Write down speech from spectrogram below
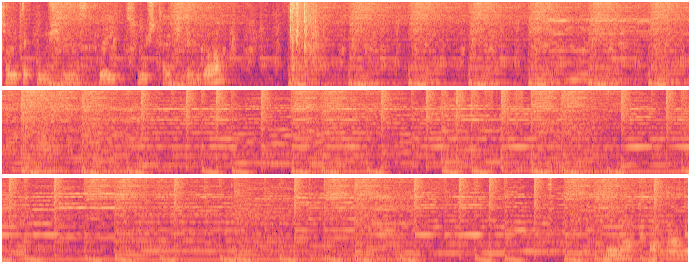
Początek musimy skleić coś takiego. I nakładamy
